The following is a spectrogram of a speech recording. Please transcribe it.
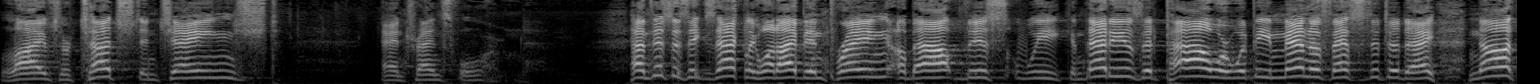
lives are touched and changed and transformed. And this is exactly what I've been praying about this week. And that is that power would be manifested today, not,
